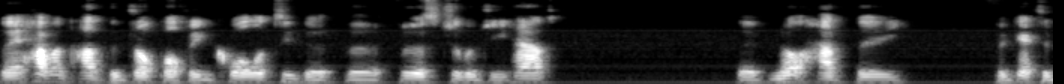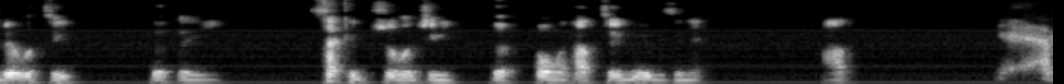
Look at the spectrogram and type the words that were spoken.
They haven't had the drop off in quality that the first trilogy had. They've not had the forgettability that the second trilogy that only had two movies in it. Had. Yeah.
